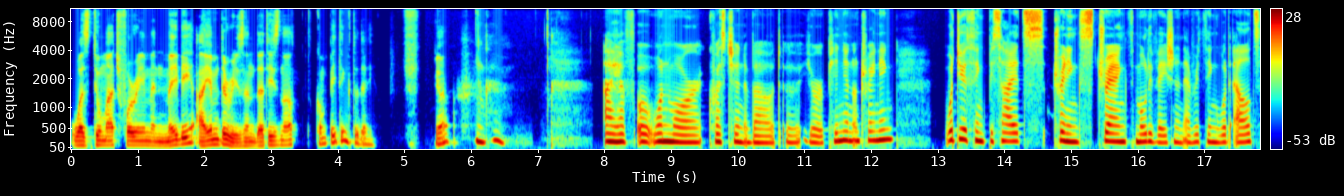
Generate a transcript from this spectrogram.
was too much for him and maybe i am the reason that he's not competing today. Yeah. Okay. I have uh, one more question about uh, your opinion on training. What do you think besides training strength motivation and everything what else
